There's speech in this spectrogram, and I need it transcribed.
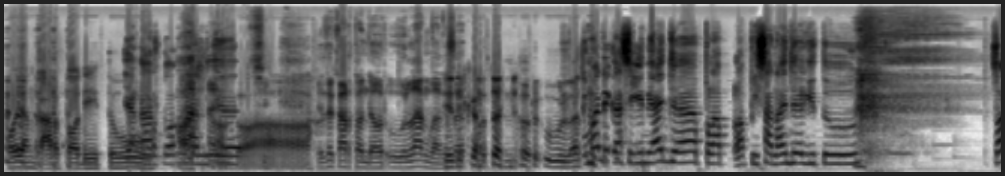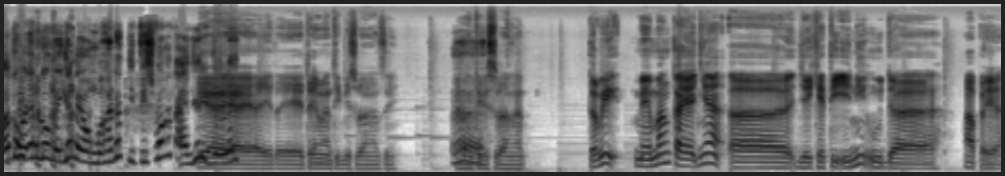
oh yang karton itu Yang kartonan, iya. Astaga. Itu karton daur ulang bang. itu karton daur ulang Cuma dikasih ini aja, pelap lapisan aja gitu. Soalnya kemarin gue megang emang bahannya tipis banget aja Iya gitu. iya iya itu itu emang tipis banget sih. Emang Ah. tipis banget. Tapi memang kayaknya eh, JKT ini udah apa ya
